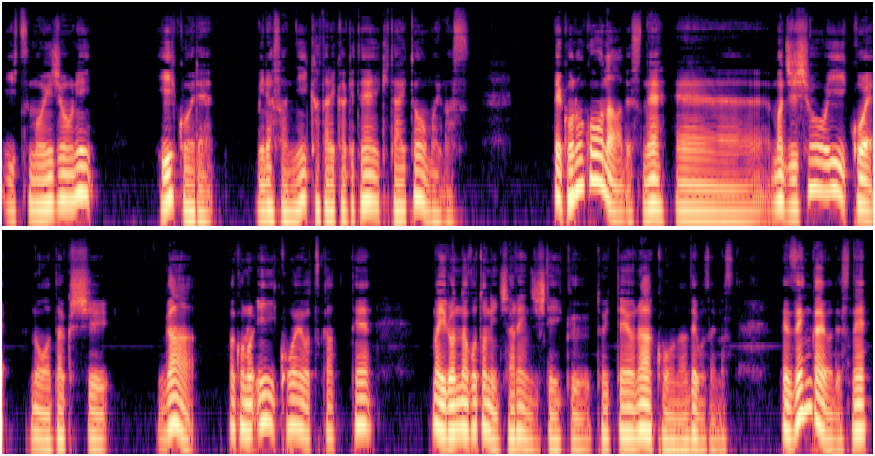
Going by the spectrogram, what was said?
いつも以上に、いい声で、皆さんに語りかけていきたいと思います。で、このコーナーはですね、えー、まあ、自称いい声の私が、まあ、このいい声を使って、まあ、いろんなことにチャレンジしていくといったようなコーナーでございます。で、前回はですね、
